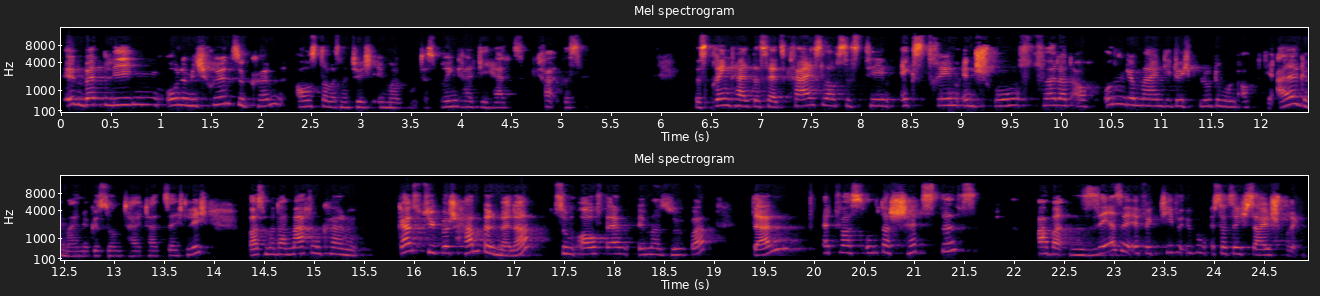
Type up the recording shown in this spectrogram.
im Bett liegen, ohne mich rühren zu können. Ausdauer ist natürlich immer gut. Das bringt halt die Herz, das, das bringt halt das Herz-Kreislauf-System extrem in Schwung, fördert auch ungemein die Durchblutung und auch die allgemeine Gesundheit tatsächlich. Was man da machen kann, ganz typisch Hampelmänner zum Aufwärmen, immer super. Dann etwas Unterschätztes, aber eine sehr, sehr effektive Übung ist tatsächlich Seilspringen.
